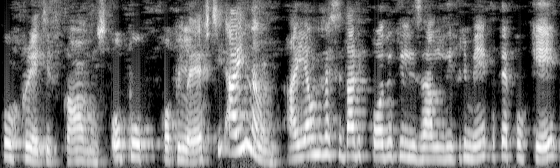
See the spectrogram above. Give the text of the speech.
por Creative Commons ou por copyleft, aí não. Aí a universidade pode utilizá-lo livremente, até porque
